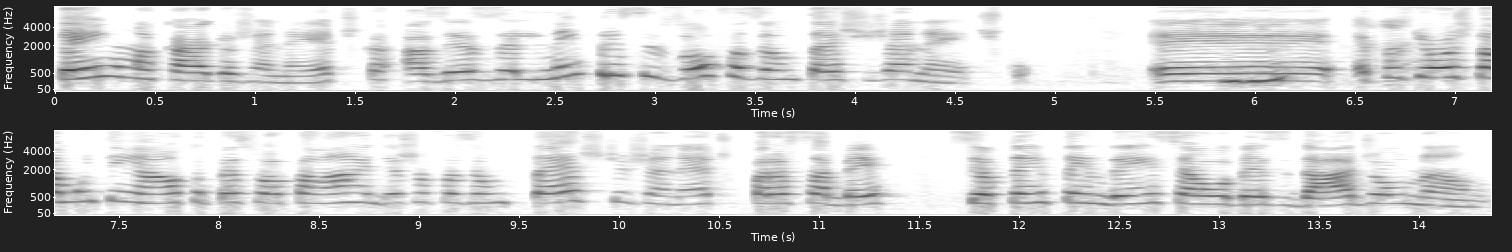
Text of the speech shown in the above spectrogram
tem uma carga genética, às vezes ele nem precisou fazer um teste genético. É, uhum. é porque hoje está muito em alta o pessoal falar, ah, deixa eu fazer um teste genético para saber se eu tenho tendência à obesidade ou não.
